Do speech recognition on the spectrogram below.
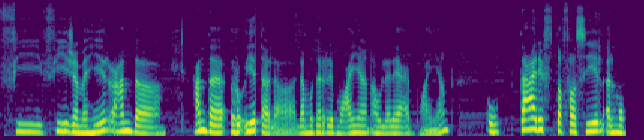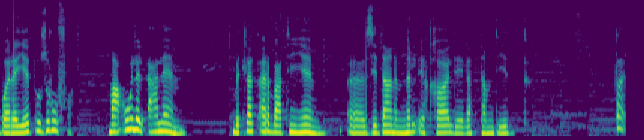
في في جماهير عندها عندها رؤيتها لمدرب معين أو للاعب معين وبتعرف تفاصيل المباريات وظروفها. معقول الإعلام بثلاث أربع أيام آه، زيدان من الإقالة للتمديد؟ طيب.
